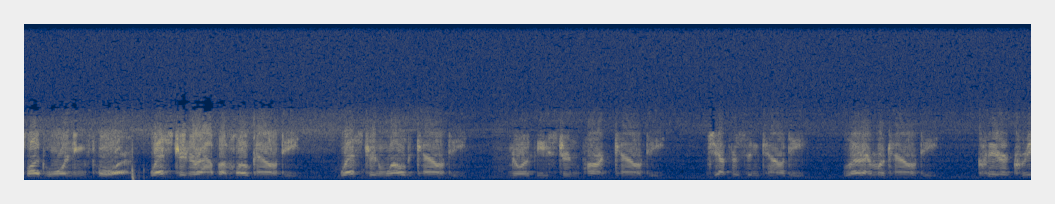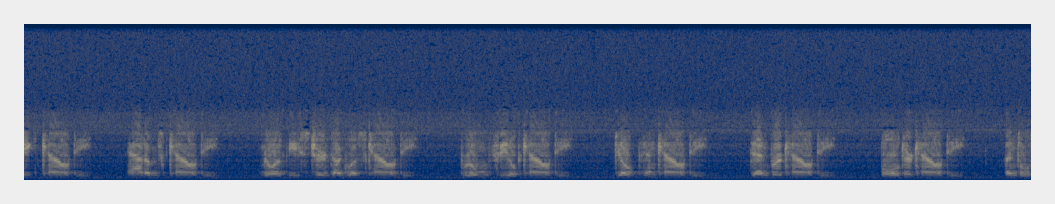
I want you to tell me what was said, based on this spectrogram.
flood warning for western Arapahoe County, western Weld County, northeastern Park County, Jefferson County, Larimer County, Clear Creek County, Adams County, northeastern Douglas County, Broomfield County, Gilpin County, Denver County, Boulder County, until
